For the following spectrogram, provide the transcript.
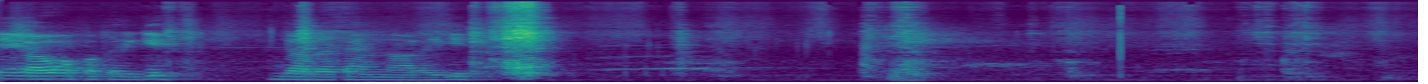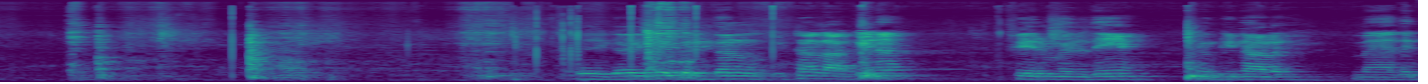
ਤੇ ਆਓ ਆਪਾਂ ਕਰੀਏ ਜ਼ਿਆਦਾ ਟਾਈਮ ਨਾ ਲਈਏ। ਤੇ ਗਾਇਸ ਇਹ ਕਰੀ ਤੁਹਾਨੂੰ ਇੱਟਾਂ ਲਾ ਕੇ ਨਾ ਫਿਰ ਮਿਲਦੇ ਆ ਕਿਉਂਕਿ ਨਾਲ ਮੈਂ ਤੇ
